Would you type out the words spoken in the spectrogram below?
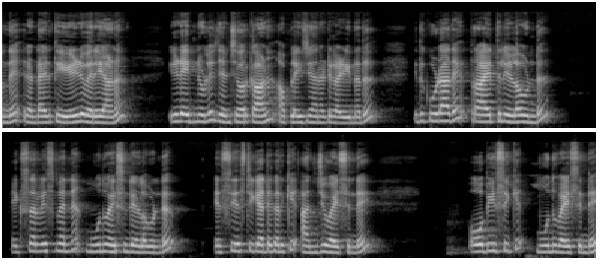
ഒന്ന് രണ്ടായിരത്തി ഏഴ് വരെയാണ് ഈ ഡേറ്റിനുള്ളിൽ ജനിച്ചവർക്കാണ് അപ്ലൈ ചെയ്യാനായിട്ട് കഴിയുന്നത്. ഇത് കൂടാതെ പ്രായത്തിൽ ഇളവുണ്ട്. എക്സ് സർവീസ്മെന് മൂന്ന് വയസ്സിന്റെ ഇളവുണ്ട്. എസ് സി എസ് ടി കാറ്റഗറിക്ക് അഞ്ച് വയസ്സിന്റെ ഒ ബി സിക്ക് മൂന്ന് വയസ്സിന്റെ.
